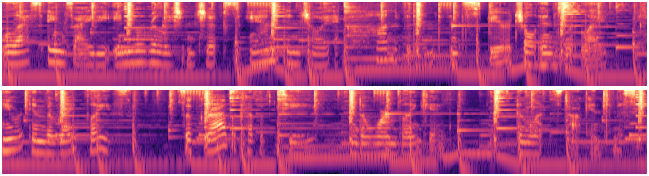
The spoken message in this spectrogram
less anxiety in your relationships and enjoy a confident and spiritual intimate life, you're in the right place. So grab a cup of tea and a warm blanket and let's talk intimacy.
